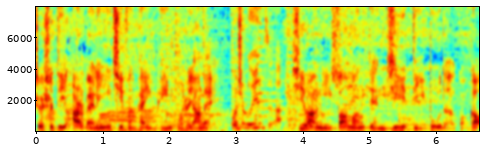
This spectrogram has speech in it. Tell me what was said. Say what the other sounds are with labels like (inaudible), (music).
这是第二百零一期反派影评，我是杨磊，我是卢云子，希望你帮忙点击底部的广告。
